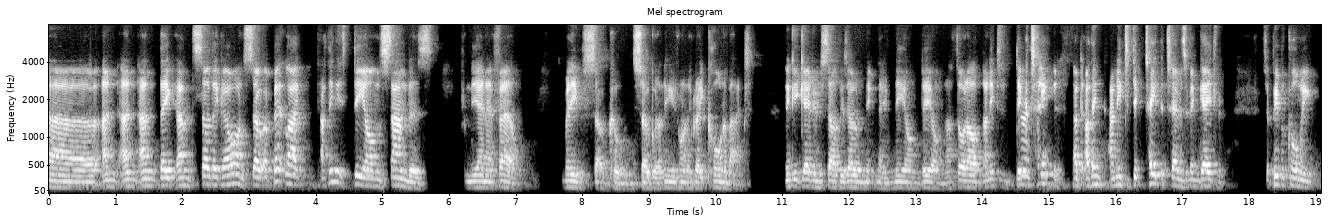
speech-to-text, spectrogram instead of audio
Uh, and and and they and so they go on. So a bit like I think it's Deion Sanders from the NFL. But he was so cool and so good. I think he was one of the great cornerbacks. I think he gave himself his own nickname, Neon Deion. I thought I'll, i need to dictate. I, I, think I need to dictate the terms of engagement. So people call me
